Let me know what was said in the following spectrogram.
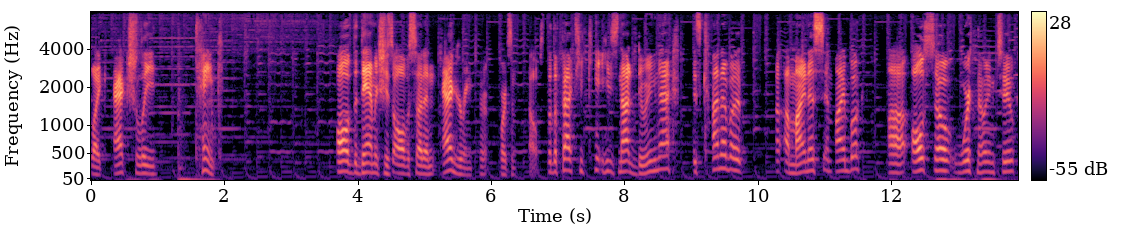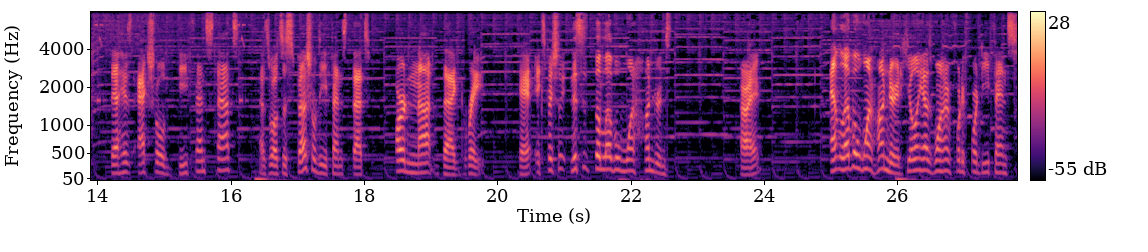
like actually tank all of the damage he's all of a sudden aggroing towards himself. So the fact he can't, he's not doing that is kind of a, a minus in my book. Uh, also worth noting too that his actual defense stats as well as the special defense stats are not that great. Okay, especially this is the level 100. All right. At level 100, he only has 144 defense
